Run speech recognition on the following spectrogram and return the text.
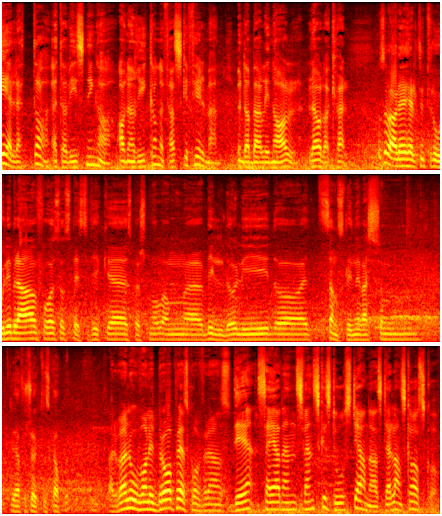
er letta etter visninga av den rykende ferske filmen under Berlinalen lørdag kveld. Og så var det helt utrolig bra å få så spesifikke spørsmål om bilde og lyd og et sanselig univers som vi har forsøkt å skape. Det var en uvanlig bra pressekonferanse. Det sier den svenske storstjerna Stellan Skarsgård,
